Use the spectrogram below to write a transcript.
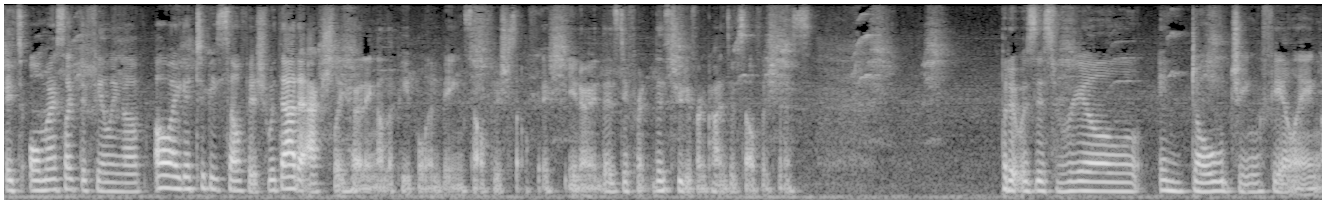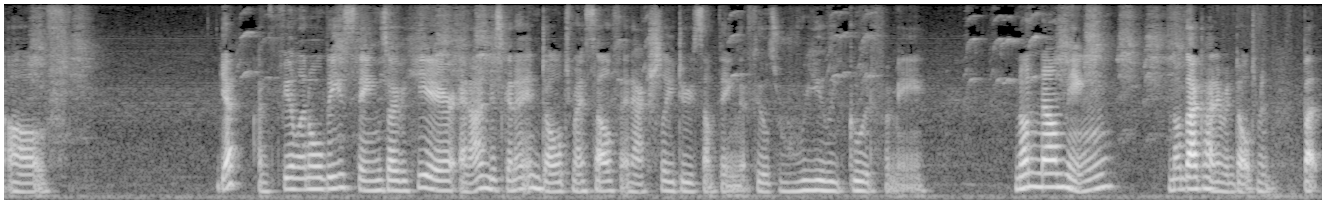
it's almost like the feeling of, oh, I get to be selfish without it actually hurting other people and being selfish, selfish. You know, there's different, there's two different kinds of selfishness. But it was this real indulging feeling of, yep, I'm feeling all these things over here, and I'm just going to indulge myself and actually do something that feels really good for me not numbing, not that kind of indulgence, but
